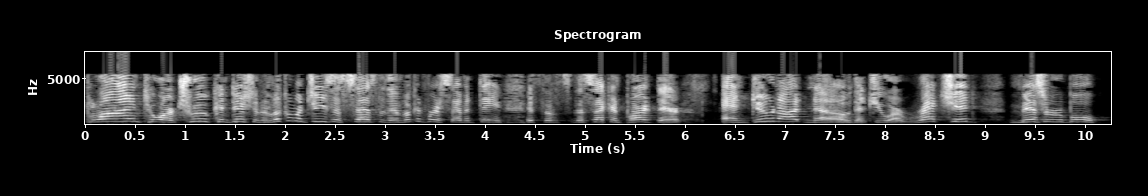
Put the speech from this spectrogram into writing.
blind to our true condition. And look at what Jesus says to them. Look at verse 17. It's the, the second part there. And do not know that you are wretched, miserable,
